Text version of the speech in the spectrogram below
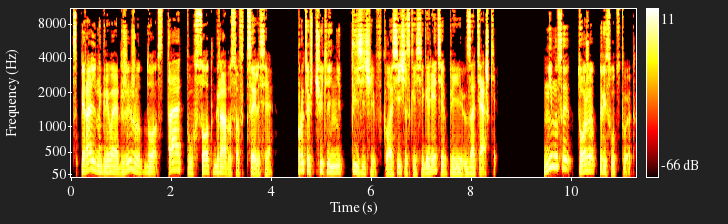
Спираль нагревает жижу до 100-200 градусов Цельсия, против чуть ли не тысячи в классической сигарете при затяжке. Минусы тоже присутствуют.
